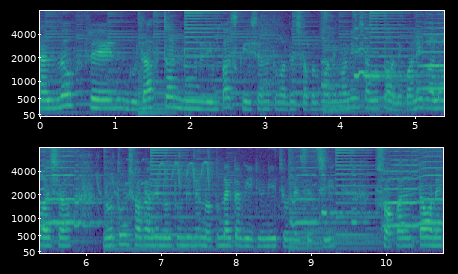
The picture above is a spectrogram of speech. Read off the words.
Hello friend, good afternoon. Rimpa's ক্রিয়েশনে তোমাদের সকলকে অনেক অনেক স্বাগত, অনেক অনেক ভালোবাসা। নতুন সকালে, নতুন দিনে নতুন একটা ভিডিও নিয়ে চলে এসেছি। সকালটা অনেক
